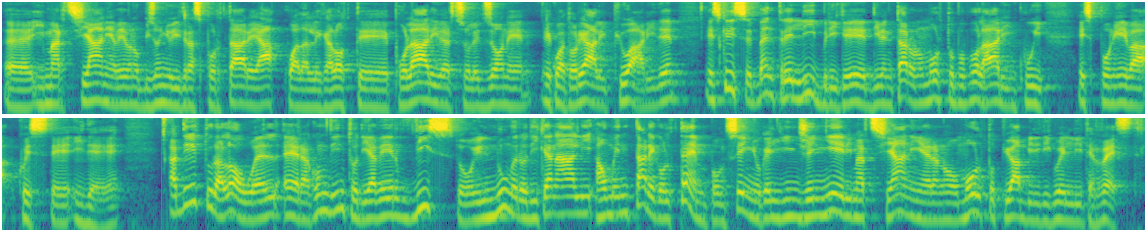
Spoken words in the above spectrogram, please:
eh, i marziani avevano bisogno di trasportare acqua dalle calotte polari verso le zone equatoriali più aride e scrisse ben tre libri che diventarono molto popolari in cui esponeva queste idee. Addirittura Lowell era convinto di aver visto il numero di canali aumentare col tempo, un segno che gli ingegneri marziani erano molto più abili di quelli terrestri.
